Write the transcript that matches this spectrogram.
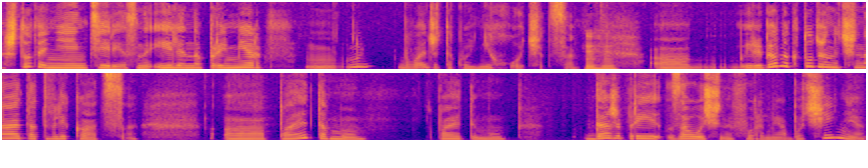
что-то неинтересно, или, например, ну, бывает же такое, не хочется. Угу. И ребенок тут же начинает отвлекаться. А, поэтому, поэтому даже при заочной форме обучения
